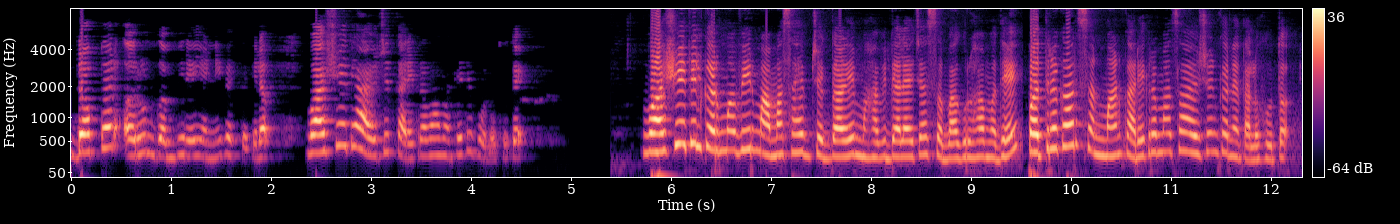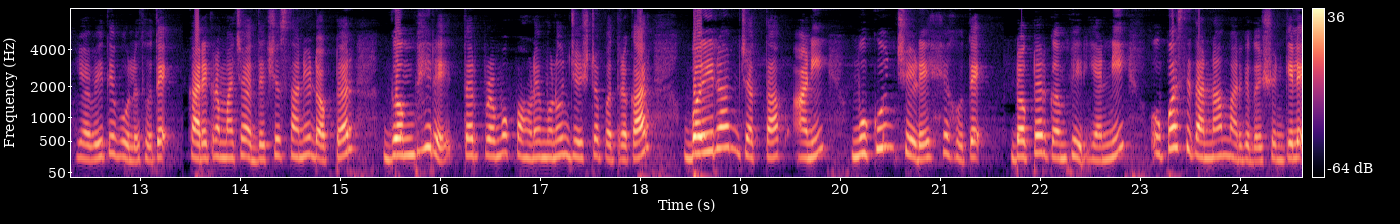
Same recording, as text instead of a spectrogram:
डॉक्टर अरुण गंभीरे यांनी व्यक्त केलं. वाशी येथे आयोजित कार्यक्रमामध्ये ते बोलत होते. वाशी येथील कर्मवीर मामासाहेब जगदाळे महाविद्यालयाच्या सभागृहामध्ये पत्रकार सन्मान कार्यक्रमाचं आयोजन करण्यात आलं होतं. यावेळी ते बोलत होते. कार्यक्रमाच्या अध्यक्षस्थानी डॉक्टर गंभीरे तर प्रमुख पाहुणे म्हणून ज्येष्ठ पत्रकार बळीराम जगताप आणि मुकुंद चेडे हे होते. डॉक्टर गंभीर यांनी उपस्थितांना मार्गदर्शन केले.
